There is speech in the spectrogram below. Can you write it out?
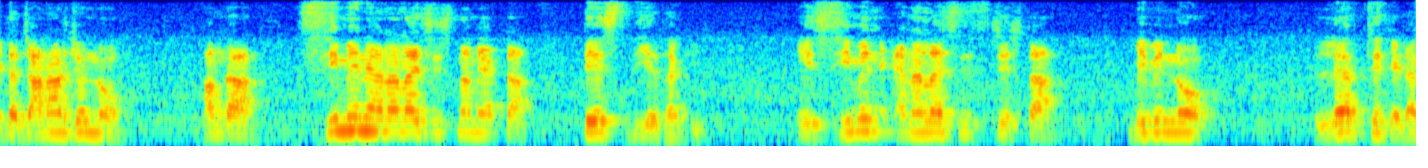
এটা জানার জন্য আমরা সিমেন অ্যানালাইসিস নামে একটা টেস্ট দিয়ে থাকি। এই সিমেন অ্যানালাইসিস টেস্টটা বিভিন্ন ল্যাব থেকে এটা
